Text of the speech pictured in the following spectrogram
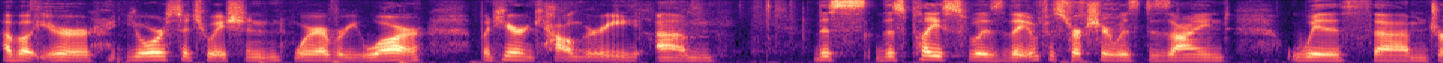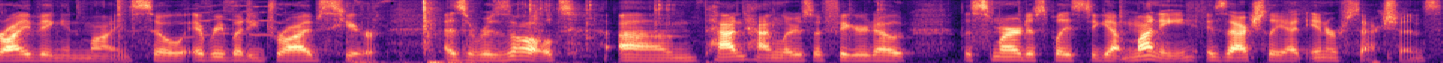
about your your situation wherever you are. But here in Calgary, um, this this place was the infrastructure was designed with um, driving in mind, so everybody drives here. As a result, um, panhandlers have figured out the smartest place to get money is actually at intersections.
